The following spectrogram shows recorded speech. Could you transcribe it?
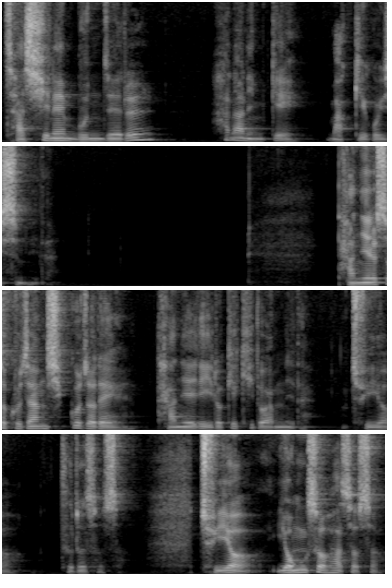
자신의 문제를 하나님께 맡기고 있습니다. 다니엘서 9장 19절에 다니엘이 이렇게 기도합니다. 주여 들으소서. 주여 용서하소서.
